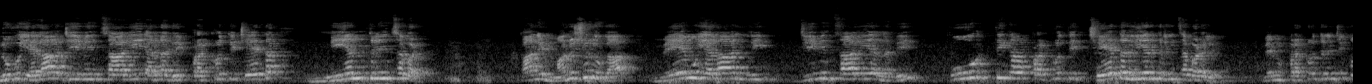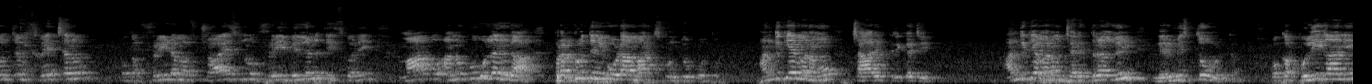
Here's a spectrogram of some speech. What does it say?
నువ్వు ఎలా జీవించాలి అన్నది ప్రకృతి చేత నియంత్రించబడి కానీ మనుషులుగా మేము ఎలా జీవించాలి అన్నది పూర్తిగా ప్రకృతి చేత నియంత్రించబడలేదు. మేము ప్రకృతి నుంచి కొంచెం స్వేచ్ఛను ఒక ఫ్రీడమ్ ఆఫ్ చాయిస్ను ఫ్రీ విల్లును తీసుకొని మాకు అనుకూలంగా ప్రకృతిని కూడా మార్చుకుంటూ పోతాం అందుకే మనము చారిత్రక జీవి అందుకే మనం చరిత్రల్ని నిర్మిస్తూ ఉంటాం. ఒక పులి కానీ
